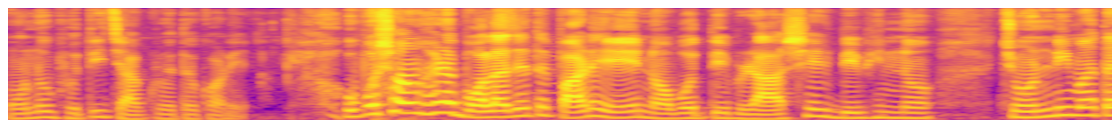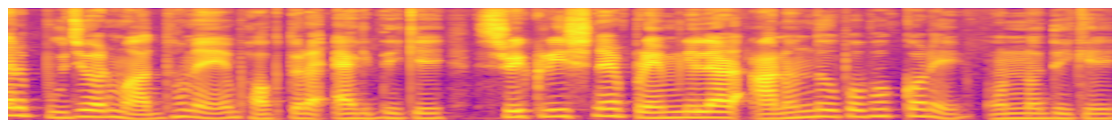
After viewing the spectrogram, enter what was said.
অনুভূতি জাগ্রত করে। উপসংহারে বলা যেতে পারে, নবদ্বীপ রাসের বিভিন্ন চণ্ডীমাতার পুজোর মাধ্যমে ভক্তরা একদিকে শ্রীকৃষ্ণের প্রেমলীলার আনন্দ উপভোগ করে, অন্যদিকে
